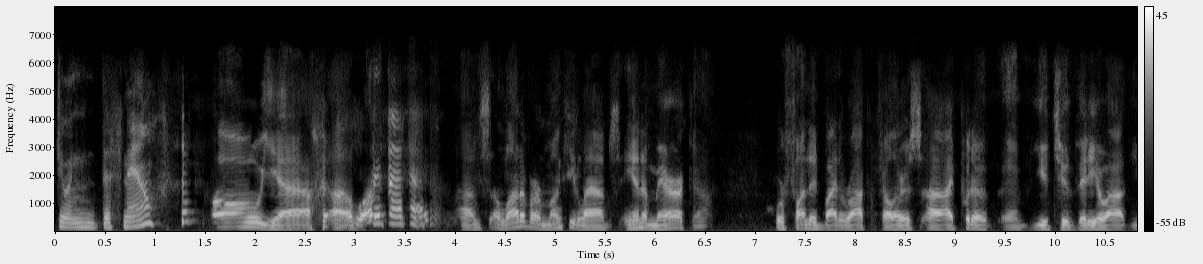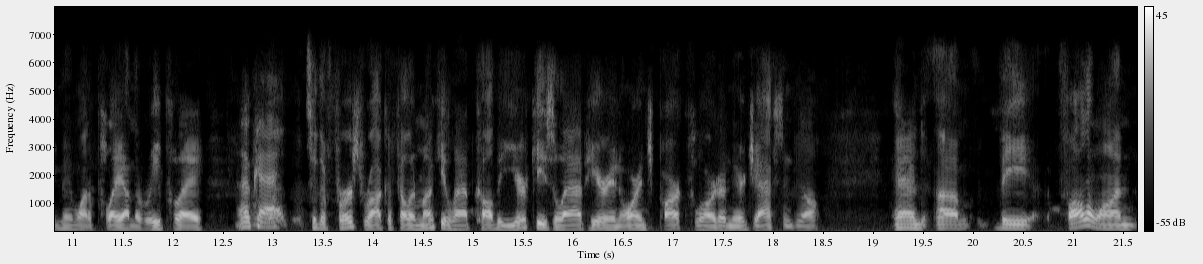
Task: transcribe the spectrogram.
doing this now? oh yeah, a lot of a lot of our monkey labs in America were funded by the Rockefellers. Uh, I put a, a, YouTube video out. You may want to play on the replay. Okay. to the first Rockefeller Monkey Lab called the Yerkes Lab here in Orange Park, Florida, near Jacksonville. And um, the follow-on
